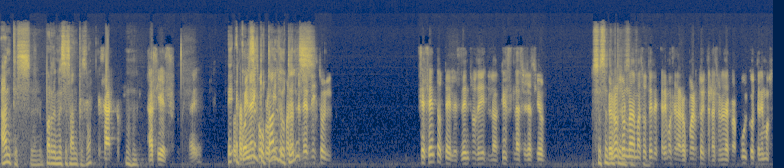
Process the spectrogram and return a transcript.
antes, eh, un par de meses antes, ¿no? Exacto, así es. Eh, ¿Cuál es el total de hoteles? 60 hoteles dentro de lo que es la asociación. Pero no son nada más hoteles, tenemos el aeropuerto internacional de Acapulco, tenemos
